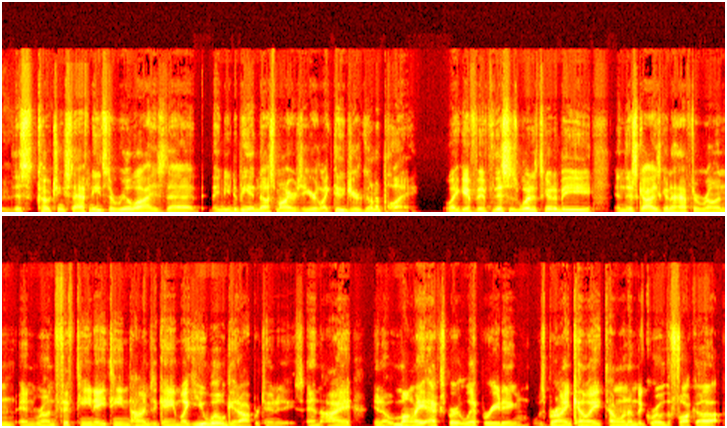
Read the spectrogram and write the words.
mm. this coaching staff needs to realize that they need to be in Nussmeier's ear. Like, dude, you're gonna play. Like, if if this is what it's gonna be, and this guy's gonna have to run and run 15, 18 times a game, like you will get opportunities. And I, you know, my expert lip reading was Brian Kelly telling him to grow the fuck up.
